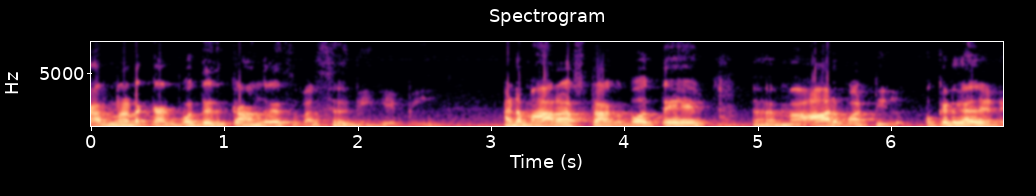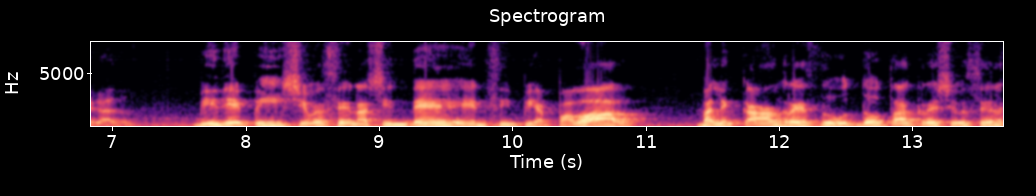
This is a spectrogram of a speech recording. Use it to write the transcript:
కర్ణాటక కాకపోతే కాంగ్రెస్ వర్సెస్ బీజేపీ. అంటే మహారాష్ట్రకు పోతే ఆరు పార్టీలు. ఒకటి కాదు రెండు కాదు. బీజేపీ శివసేన షిందే ఎన్సీపీ పవార్ మళ్ళీ కాంగ్రెస్ ఉద్ధవ్ థాక్రే శివసేన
